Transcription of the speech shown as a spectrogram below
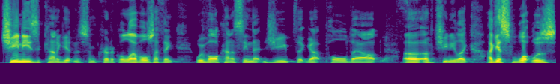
Cheney's kind of getting to some critical levels. I think we've all kind of seen that Jeep that got pulled out uh, of Cheney Lake. I guess what was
